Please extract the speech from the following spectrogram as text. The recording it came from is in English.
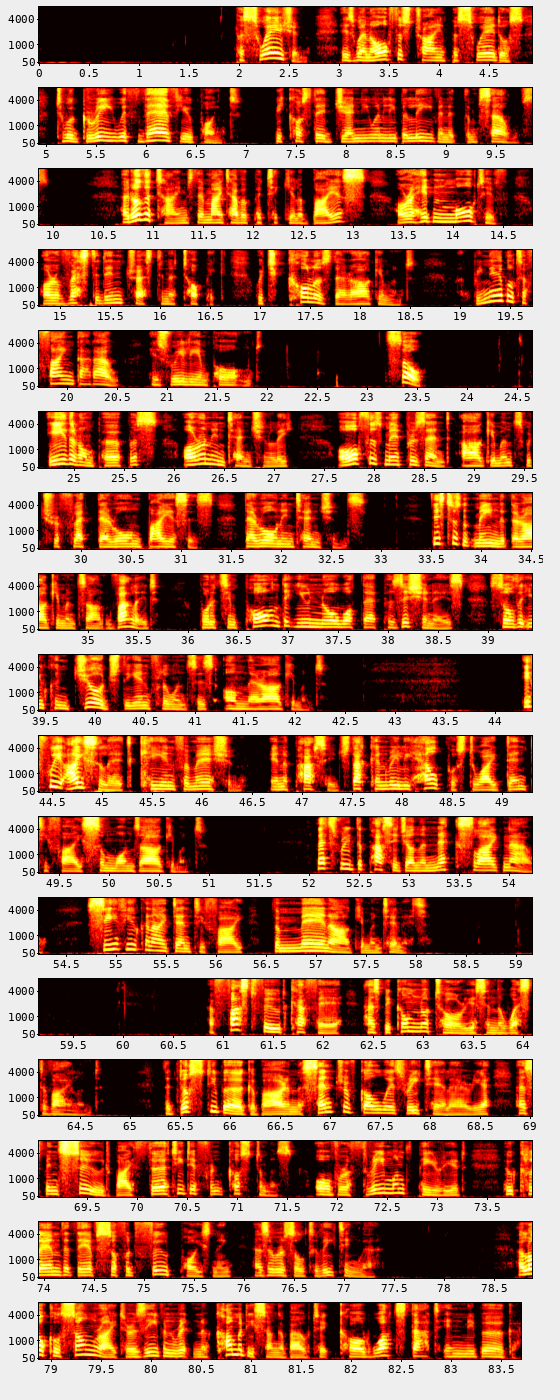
Persuasion is when authors try and persuade us to agree with their viewpoint because they genuinely believe in it themselves. At other times they might have a particular bias or a hidden motive or a vested interest in a topic which colours their argument and being able to find that out is really important. So, either on purpose or unintentionally, authors may present arguments which reflect their own biases, their own intentions. This doesn't mean that their arguments aren't valid, but it's important that you know what their position is so that you can judge the influences on their argument. If we isolate key information in a passage, that can really help us to identify someone's argument. Let's read the passage on the next slide now. See if you can identify the main argument in it. A fast food cafe has become notorious in the west of Ireland. The Dusty Burger Bar in the centre of Galway's retail area has been sued by 30 different customers over a three-month period who claim that they have suffered food poisoning as a result of eating there. A local songwriter has even written a comedy song about it called What's That in Me Burger?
